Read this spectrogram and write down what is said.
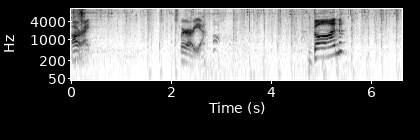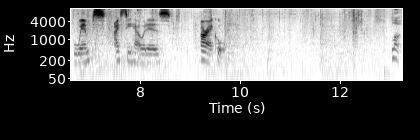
Alright. Where are ya? Gone? Wimps. I see how it is. Alright, cool. Look,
